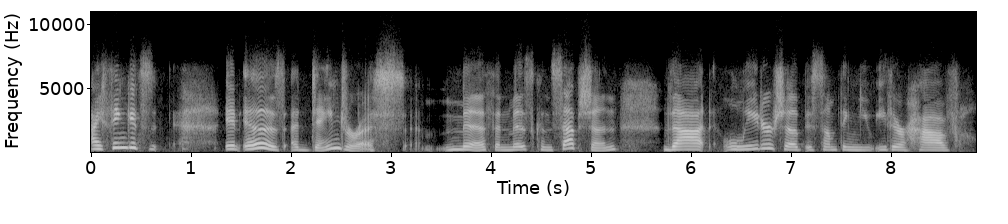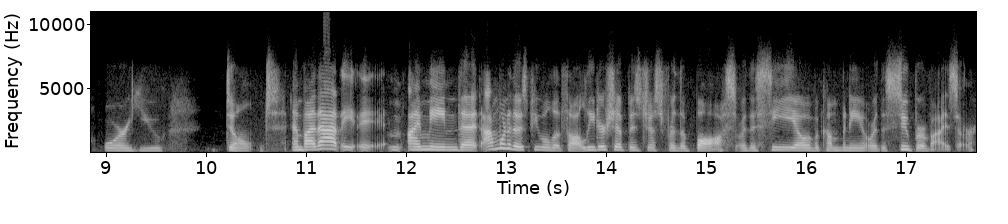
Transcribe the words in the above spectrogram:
I think it's it is a dangerous myth and misconception that leadership is something you either have or you don't. And by that, I mean that I'm one of those people that thought leadership is just for the boss or the CEO of a company or the supervisor.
